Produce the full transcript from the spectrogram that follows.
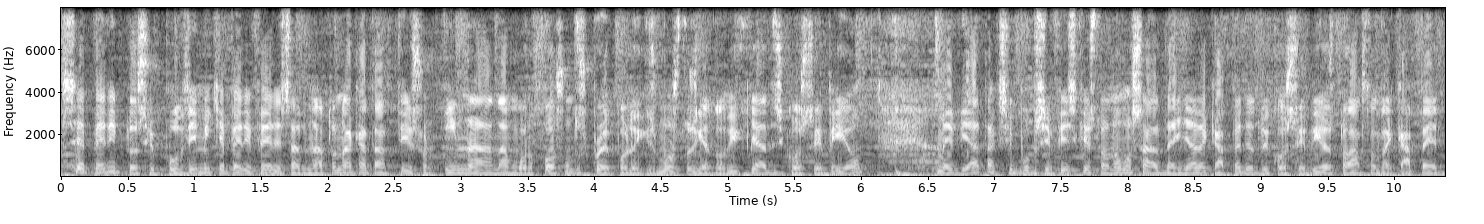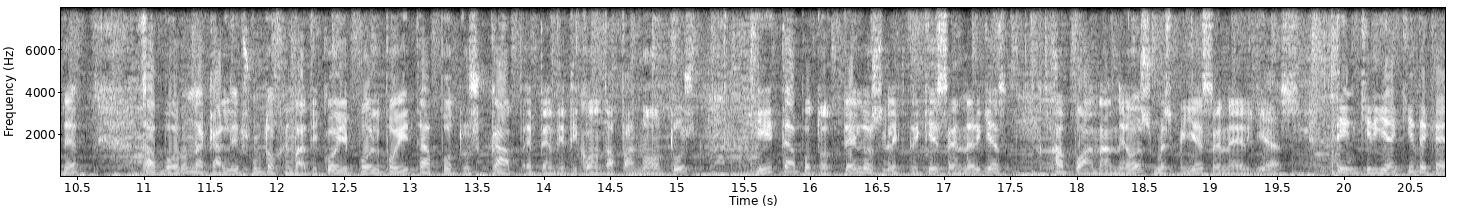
Σε περίπτωση που Δήμοι και Περιφέρειες αδυνατούν να καταρτήσουν ή να αναμορφώσουν τους προπολογισμού τους για το 2022, με διάταξη που ψηφίστηκε στο νόμο 49 15 του 22 στο άρθρο 15 θα μπορούν να καλύψουν το χρηματικό υπόλοιπο είτε από τους ΚΑΠ επενδυτικών δαπανών τους είτε από το τέλος ηλεκτρικής ενέργειας από ανανεώσιμες πηγές ενέργειας. Την Κυριακή 17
